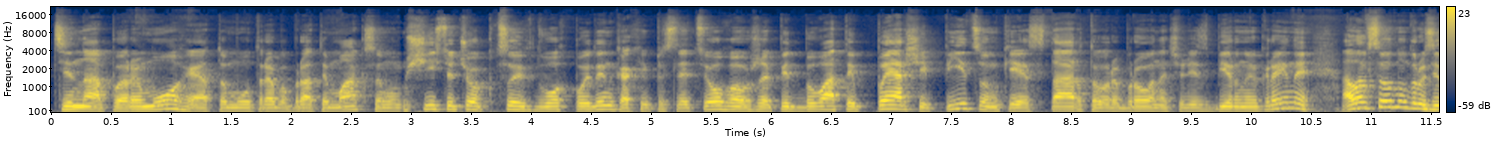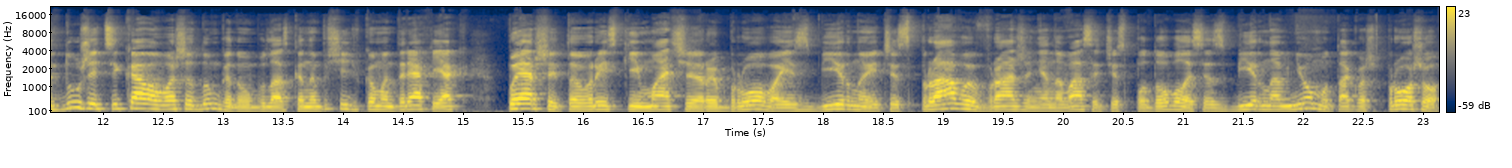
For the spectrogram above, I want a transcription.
ціна перемоги, а тому треба брати максимум 6 очок в цих двох поєдинках, і після цього вже підбивати перші підсумки старту Реброва на чолі збірної України. Але все одно, друзі, дуже цікава ваша думка. Тому, будь ласка, напишіть в коментарях, як. Перший товариський матч Реброва і збірної, чи справив враження на вас, і чи сподобалася збірна в ньому. Також прошу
